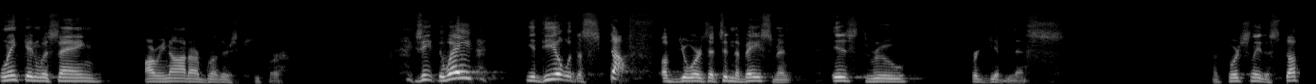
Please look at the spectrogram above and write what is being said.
Lincoln was saying, Are we not our brother's keeper? You see, the way you deal with the stuff of yours that's in the basement is through forgiveness. Unfortunately, the stuff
